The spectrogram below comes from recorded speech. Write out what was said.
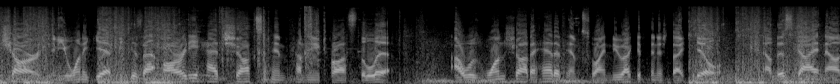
charge and you want to get because I already had shots of him coming across the lift. I was one shot ahead of him, so I knew I could finish that kill. Now this guy, now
